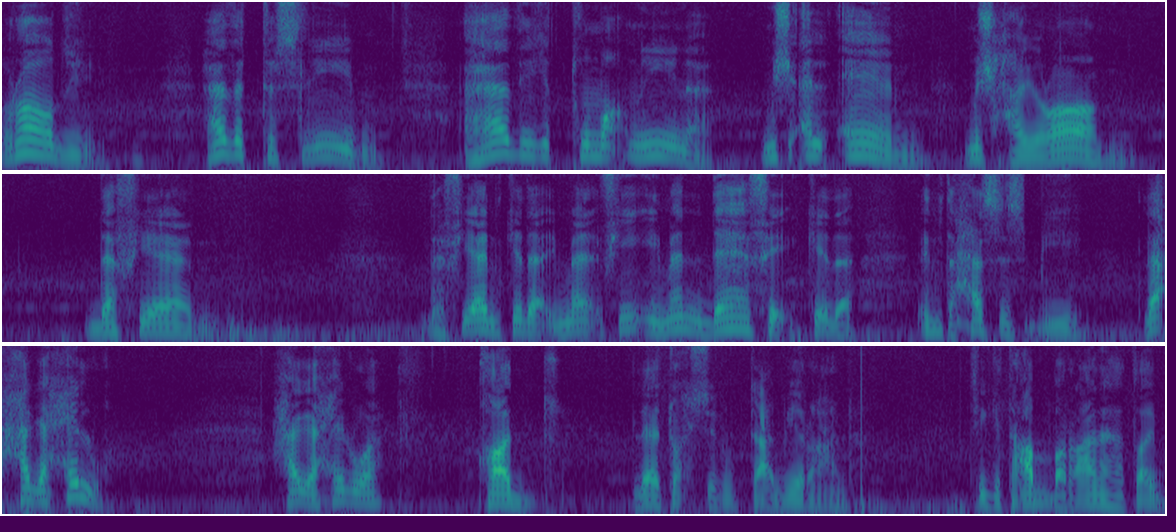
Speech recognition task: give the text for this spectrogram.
راضي. هذا التسليم هذه الطمأنينة مش قلقان مش حيران دفيان دفيان كده إيمان في إيمان دافئ كده أنت حاسس بيه. لا حاجة حلوة. حاجة حلوة قد لا تحسن التعبير عنها. تيجي تعبر عنها طيب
